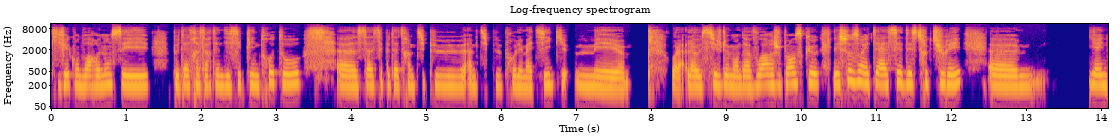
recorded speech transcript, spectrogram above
qui fait qu'on doit renoncer peut-être à certaines disciplines trop tôt. Euh, ça, c'est peut-être un petit peu un petit peu problématique, mais euh, voilà, là aussi, je demande à voir. Je pense que les choses ont été assez déstructurées. Euh, il y a une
